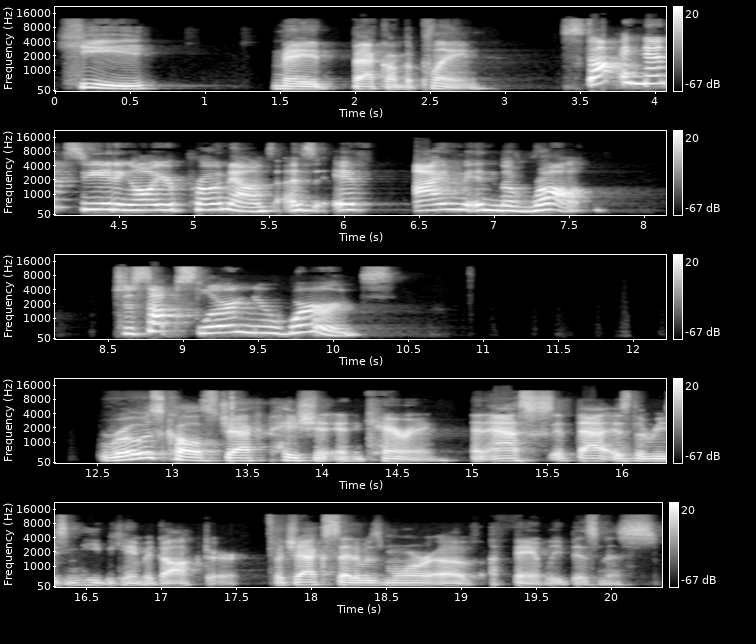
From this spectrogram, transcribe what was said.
he made back on the plane. Stop enunciating all your pronouns as if I'm in the wrong. Just stop slurring your words. Rose calls Jack patient and caring and asks if that is the reason he became a doctor. But Jack said it was more of a family business.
